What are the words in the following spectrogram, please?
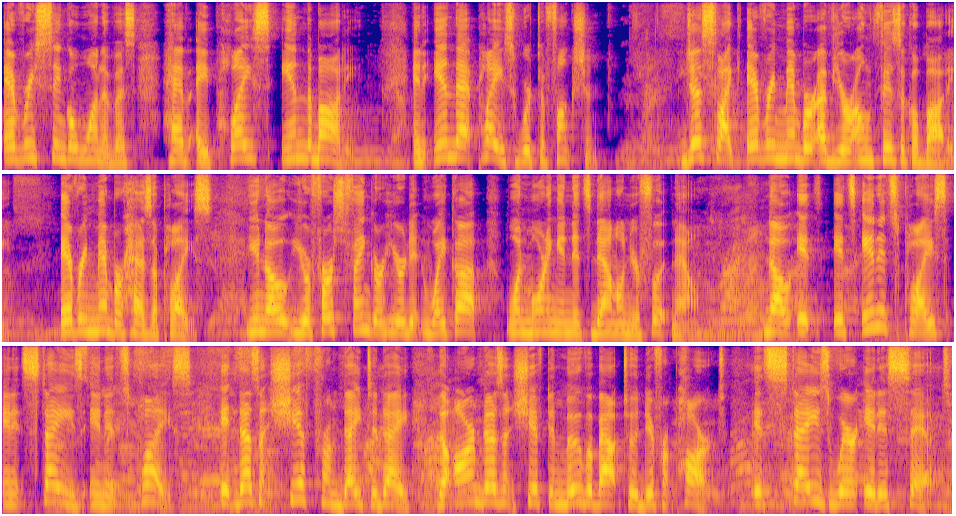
every single one of us, have a place in the body. Mm-hmm. And in that place, we're to function. Just like every member of your own physical body, every member has a place. You know, your first finger here didn't wake up one morning and it's down on your foot now. No, it, it's in its place and it stays in its place. It doesn't shift from day to day. The arm doesn't shift and move about to a different part, it stays where it is set.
